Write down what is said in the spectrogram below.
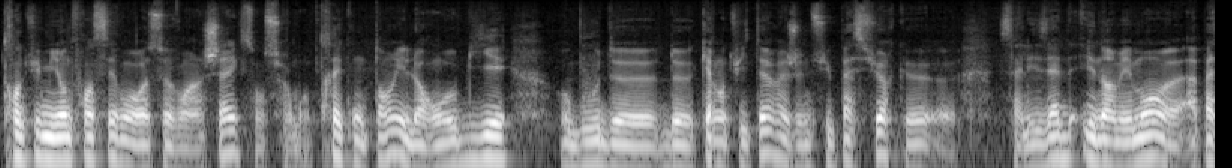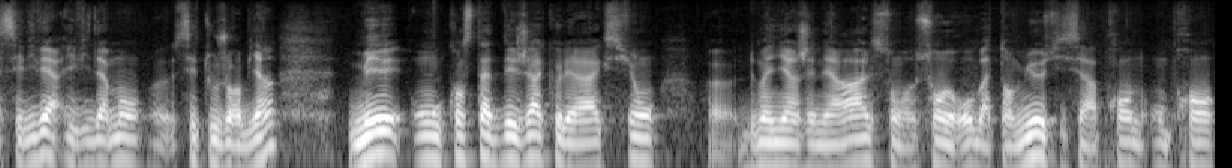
38 euh, millions de Français vont recevoir un chèque, ils sont sûrement très contents, ils l'auront oublié au bout de, 48 heures et je ne suis pas sûr que euh, ça les aide énormément à passer l'hiver. Évidemment, c'est toujours bien, mais on constate déjà que les réactions, de manière générale, sont 100 euros, bah, tant mieux, si c'est à prendre, on prend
